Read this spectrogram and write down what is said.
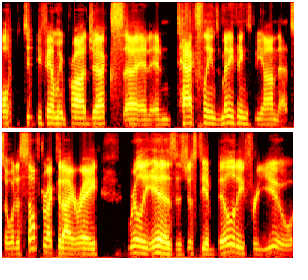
multi-family projects uh, and, and tax liens, many things beyond that. So what a self-directed IRA really is is just the ability for you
